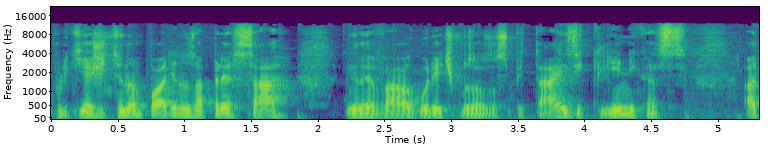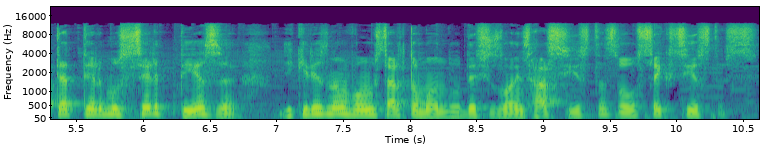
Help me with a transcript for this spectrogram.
Porque a gente não pode nos apressar em levar algoritmos aos hospitais e clínicas até termos certeza de que eles não vão estar tomando decisões racistas ou sexistas.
